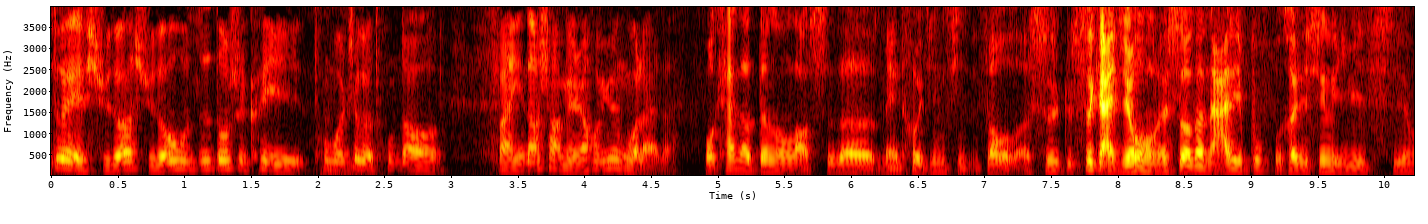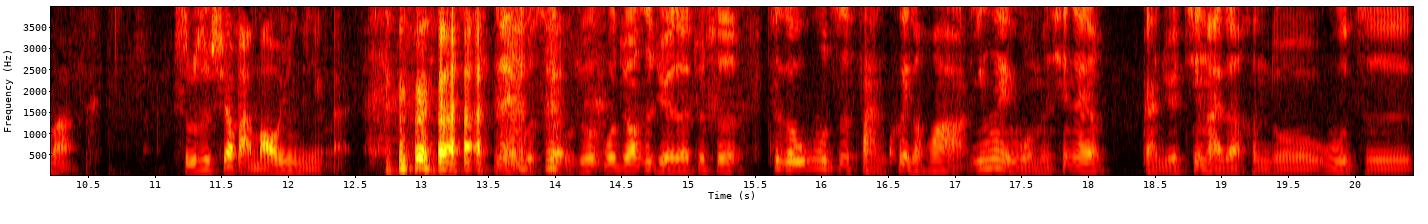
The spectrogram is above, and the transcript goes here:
对许多许多物资都是可以通过这个通道反映到上面，然后运过来的。我看到灯笼老师的眉头已经紧皱了，是是感觉我们说的哪里不符合你心理预期吗？是不是需要把猫运进来？那也不是，我主我主要是觉得就是这个物质反馈的话，因为我们现在感觉进来的很多物资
